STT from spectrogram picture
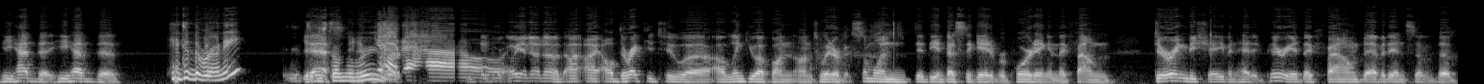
He had the he had the he did the Rooney? Yes, He's done the Rooney. Get out. Oh yeah, no, no. I, will direct you to. Uh, I'll link you up on, on Twitter. But someone did the investigative reporting, and they found during the shaven-headed period, they found evidence of the,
